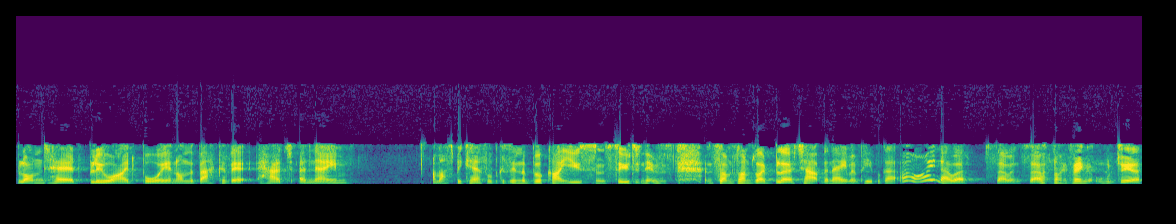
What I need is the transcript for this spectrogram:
blonde haired, blue eyed boy, and on the back of it had a name. I must be careful because in the book I use some pseudonyms, and sometimes I blurt out the name, and people go, Oh, I know a so and so. And I think, Oh dear.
